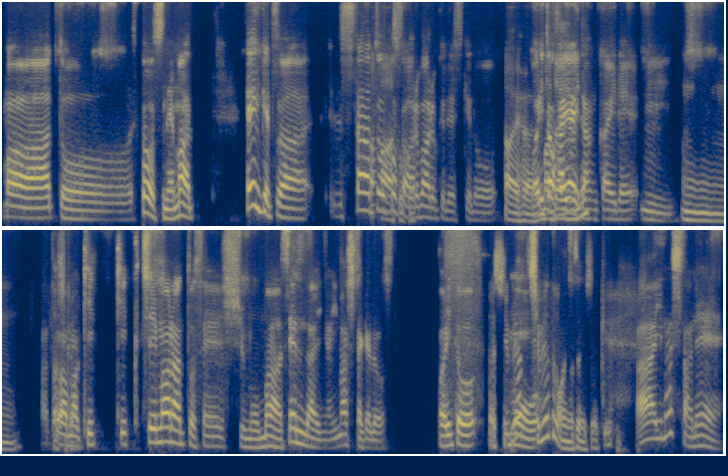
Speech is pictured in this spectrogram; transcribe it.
まあ、あと、そうですね。まあ、天傑は、スタートこああそアルバルクですけど、はいはい。割と早いだ段階で、うん。いぶね。うん。あとは、まあ、キ菊池真奈選手も、まあ、仙台にはいましたけど、割と、渋谷渋谷とかもいませんでしたっけ？ああ、いましたね。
